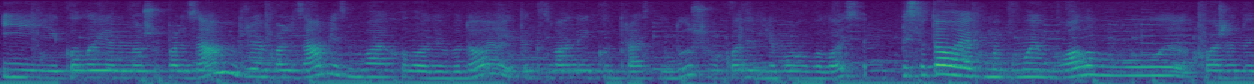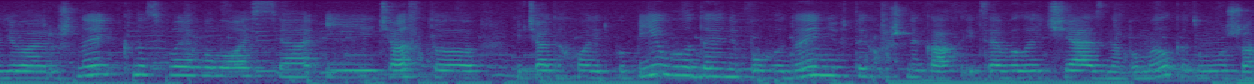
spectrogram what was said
І коли я наношу бальзам, вже бальзам я змиваю холодною водою, і так званий контрастний душ виходить для мого волосся. Після того, як ми помиємо голову, кожен надіває рушник на своє волосся, і часто дівчата ходять по півгодини, по годині в тих рушниках, і це величезна помилка, тому що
